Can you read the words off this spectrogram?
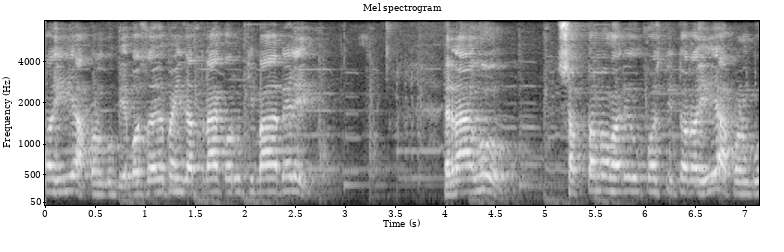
ରହି ଆପଣଙ୍କୁ ବ୍ୟବସାୟ ପାଇଁ ଯାତ୍ରା କରୁଥିବା ବେଳେ ରାହୁ ସପ୍ତମ ଘରେ ଉପସ୍ଥିତ ରହି ଆପଣଙ୍କୁ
